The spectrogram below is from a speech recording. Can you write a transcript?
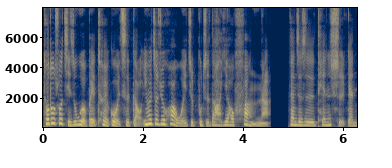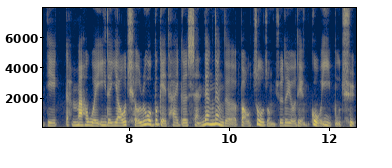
偷偷说，其实我有被退过一次稿，因为这句话我一直不知道要放哪。但这是天使干爹干妈唯一的要求，如果不给他一个闪亮亮的宝座，总觉得有点过意不去。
